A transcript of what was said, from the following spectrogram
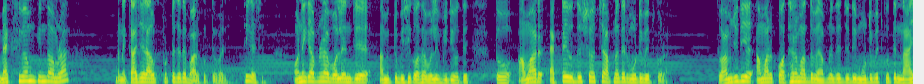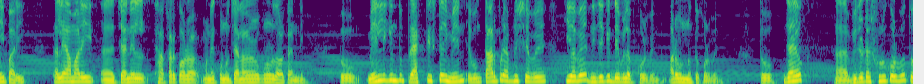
ম্যাক্সিমাম কিন্তু আমরা মানে কাজের আউটপুটটা যাতে বার করতে পারি। ঠিক আছে? অনেকে আপনারা বলেন যে, আমি একটু বেশি কথা বলি ভিডিওতে তো। আমার একটাই উদ্দেশ্য হচ্ছে আপনাদের মোটিভেট করা। তো আমি যদি আমার কথার মাধ্যমে আপনাদের যদি মোটিভেট করতে নাই পারি, তাহলে আমার এই চ্যানেল থাকার করা মানে কোনো চ্যানেলের কোনো দরকার নেই। তো মেইনলি কিন্তু প্র্যাকটিসটাই মেন এবং তারপরে আপনি সেভাবে কীভাবে নিজেকে ডেভেলপ করবেন, আরও উন্নত করবেন। তো যাই হোক ভিডিওটা শুরু করব। তো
